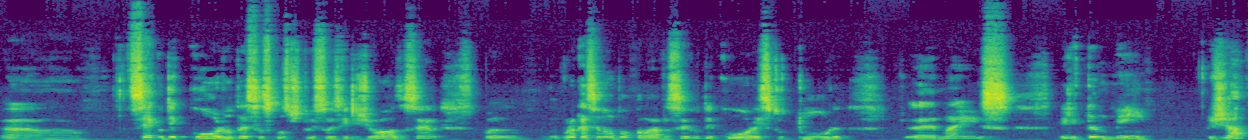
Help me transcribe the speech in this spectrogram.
Uh, segue o decoro dessas constituições religiosas, segue, burocracia não é uma boa palavra, segue o decoro, a estrutura, é, mas ele também já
